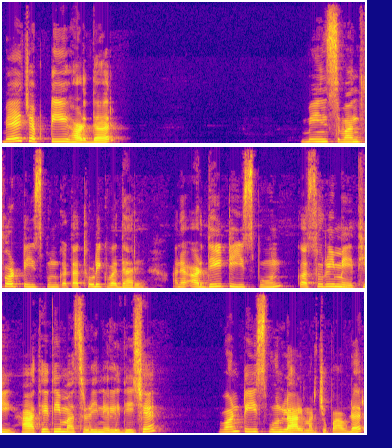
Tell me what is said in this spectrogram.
બે ચપટી હળદર મીન્સ વન ફોર ટીસ્પૂન કરતાં થોડીક વધારે અને અડધી ટીસ્પૂન કસૂરી મેથી હાથેથી મસળીને લીધી છે. વન ટીસ્પૂન લાલ મરચું પાવડર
